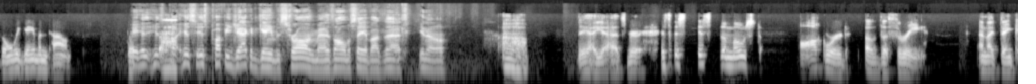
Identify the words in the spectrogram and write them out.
the only game in town. Hey, his his, pu- his his puppy jacket game is strong, man. Is all I'm gonna say about that. You know, Oh, Yeah, yeah, it's very it's it's it's the most awkward of the three, and I think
